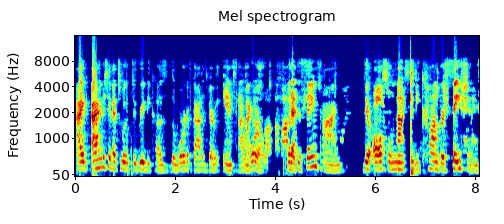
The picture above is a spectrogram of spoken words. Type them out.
I, I understand that to a degree because the word of God is very anti world. But at the same time, there also needs to be conversations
